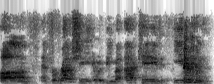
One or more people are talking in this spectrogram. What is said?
Um, and for Rashi, it would be Ma'akev even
